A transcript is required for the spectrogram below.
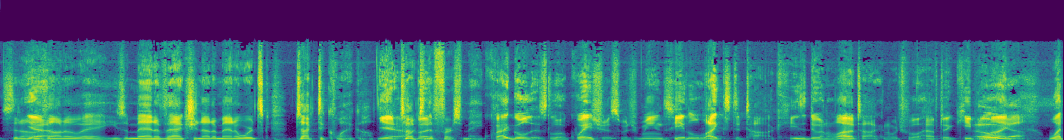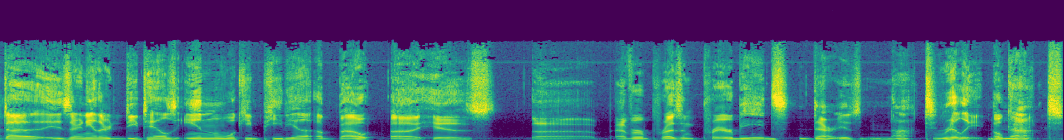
Sedona Yeah. Thano, hey, he's a man of action, not a man of words. Talk to Quiggold. Yeah, Talk to the first mate. Quiggold is loquacious, which means he likes to talk. He's doing a lot of talking, which we'll have to keep in Oh, mind. yeah. What uh, is there any other details in Wikipedia about uh, his uh, ever present prayer beads? There is not. Really? Okay. Not.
